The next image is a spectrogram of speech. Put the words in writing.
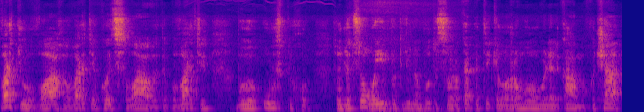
варті уваги, варті якоїсь слави, типу, варті були успіху, то для цього їм потрібно бути 45 кілограмовими ляльками. Хоча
